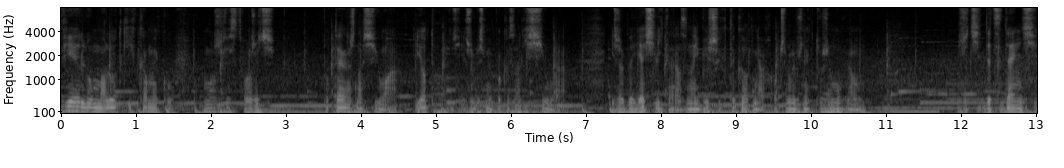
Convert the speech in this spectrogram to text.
wielu malutkich kamyków może się stworzyć potężna siła. I o to chodzi, żebyśmy pokazali siłę. I żeby jeśli teraz w najbliższych tygodniach, o czym już niektórzy mówią, że ci decydenci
